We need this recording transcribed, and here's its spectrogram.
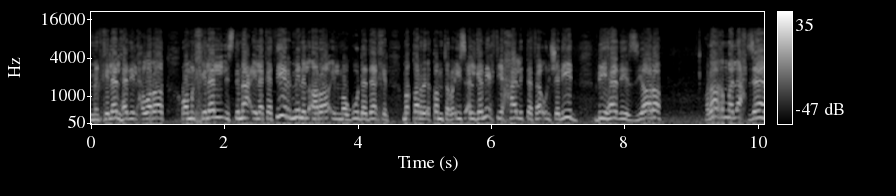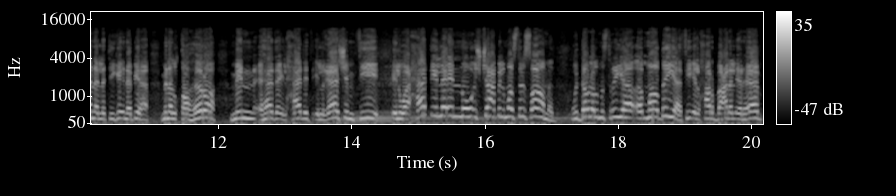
من خلال هذه الحوارات ومن خلال الاستماع إلى كثير من الآراء الموجودة داخل مقر إقامة الرئيس الجميع في حاله تفاؤل شديد بهذه الزيارة رغم الأحزان التي جئنا بها من القاهرة من هذا الحادث الغاشم في الواحات إلا أنه الشعب المصري صامد والدولة المصرية ماضية في الحرب على الإرهاب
